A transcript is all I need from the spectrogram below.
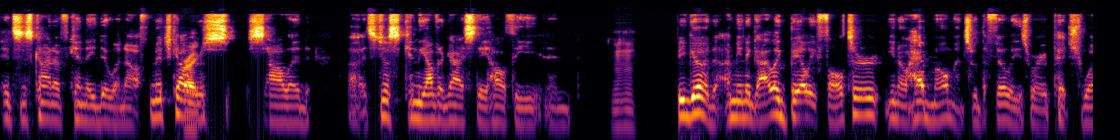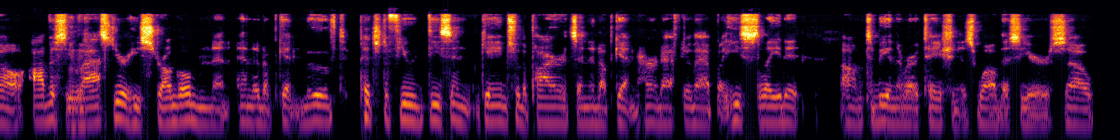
it's just kind of can they do enough? Mitch Right. Keller's solid. Uh, it's just can the other guy stay healthy and Mhm. be good? I mean, a guy like Bailey Falter, you know, had moments with the Phillies where he pitched well. Obviously, Mhm. last year he struggled and then ended up getting moved. Pitched a few decent games for the Pirates, ended up getting hurt after that, but he's slated um, to be in the rotation as well this year. So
